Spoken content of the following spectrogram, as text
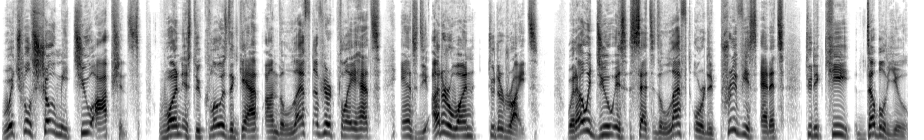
which will show me two options. One is to close the gap on the left of your playhead, and the other one to the right. What I would do is set the left or the previous edit to the key W,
